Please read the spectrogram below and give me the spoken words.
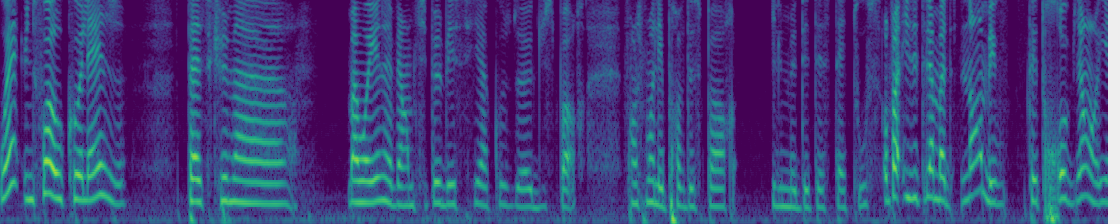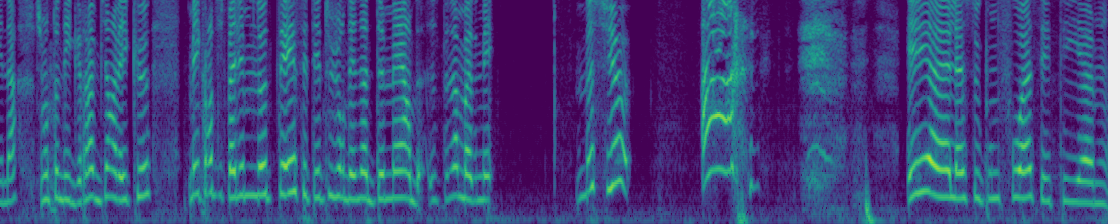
ouais, une fois au collège, parce que ma ma moyenne avait un petit peu baissé à cause du sport. Franchement, les profs de sport, ils me détestaient tous. Enfin, ils étaient là en mode non, mais t'es trop bien, Rihanna. Je m'entendais grave bien avec eux. Mais quand il fallait me noter, c'était toujours des notes de merde. J'étais là en mode mais monsieur Ah Et euh, la seconde fois, c'était euh,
